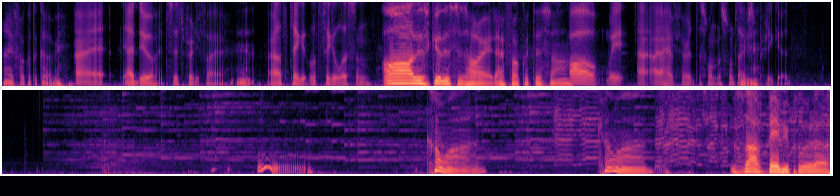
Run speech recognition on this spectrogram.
I know you fuck with the cover. All right, I do. It's it's pretty fire. Yeah. All right, let's take it. Let's take a listen. Oh, this is good. This is hard. I fuck with this song. Oh wait, I, I have heard this one. This one's actually Yeah. pretty good. Ooh. Come on. Come on. This is off Baby Pluto.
